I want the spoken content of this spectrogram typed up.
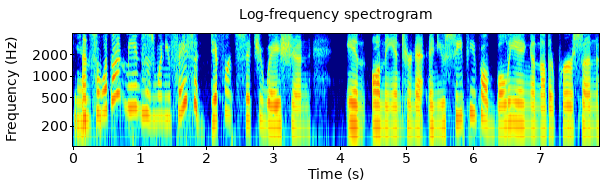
Yeah. and so what that means is when you face a different situation in on the internet and you see people bullying another person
